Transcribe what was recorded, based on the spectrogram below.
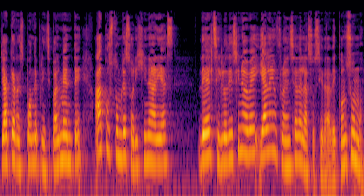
ya que responde principalmente a costumbres originarias del siglo XIX y a la influencia de la sociedad de consumo.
